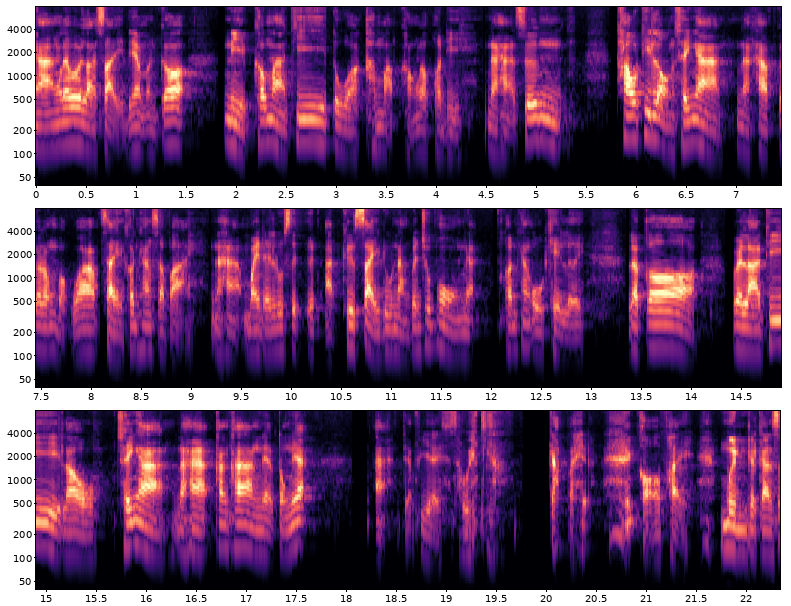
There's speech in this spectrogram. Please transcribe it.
ง้างแล้วเวลาใส่เนี่ยมันก็หนีบเข้ามาที่ตัวขมับของเราพอดีนะฮะ ซึ่งเท่าที่ลองใช้งานนะครับ ก็ต้องบอกว่าใส่ค่อนข้างสบายนะฮะ ไม่ได้รู้สึกอึดอัด คือใส่ดูหนังเป็นชั่วโมงเนี่ยค่อนข้างโอเคเลย แล้วก็ เวลาที่เราใช้งานนะฮะข้างๆเนี่ยตรงเนี้ยอะเดี๋ยวพี่ใหญ่สวิตช์กลับไปขออภัยมึนกับการส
